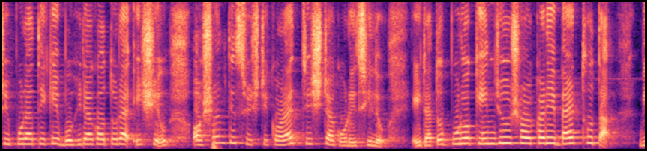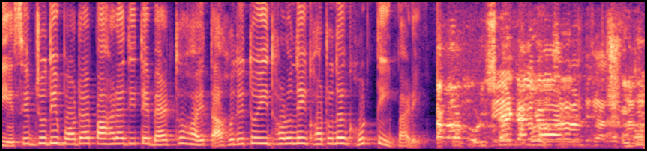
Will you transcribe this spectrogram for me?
ত্রিপুরা থেকে বহিরাগতরা এসেও অশান্তি সৃষ্টি করার চেষ্টা করেছিল। এটা তো পুরো কেন্দ্রীয় সরকারের ব্যর্থতা। বিএসএফ যদি বর্ডার পাহারা দিতে ব্যর্থ হয়, তাহলে তো এই ধরনের ঘটনা ঘটতেই পারে। এই যে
